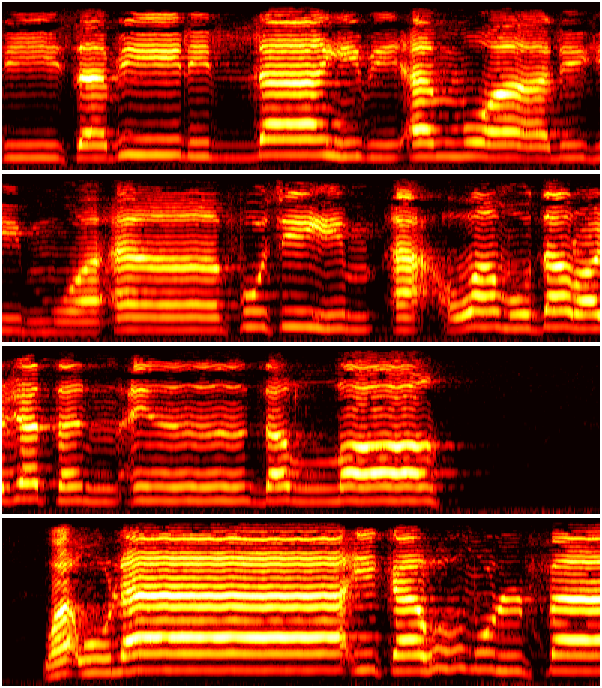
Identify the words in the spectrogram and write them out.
فِي سَبِيلِ اللَّهِ بِأَمْوَالِهِمْ وَأَنفُسِهِمْ أَعْظَمُ دَرَجَةً عِندَ اللَّهِ. وَأُولَئِكَ هُمُ الْفَائِزُونَ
